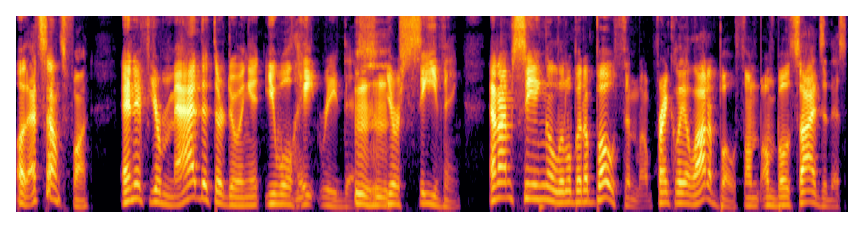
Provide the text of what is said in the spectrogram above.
Oh, that sounds fun. And if you're mad that they're doing it, you will hate read this. Mm-hmm. You're seething. And I'm seeing a little bit of both, and uh, frankly, a lot of both on, on both sides of this.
